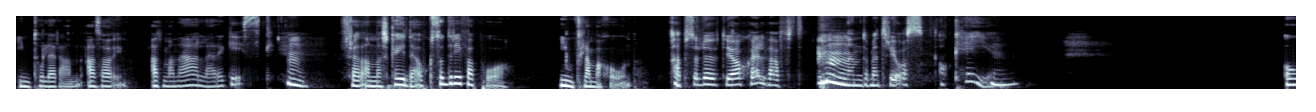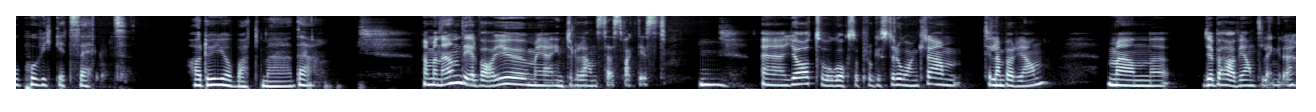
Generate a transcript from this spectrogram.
intolerant, alltså att man är allergisk. Mm. För att annars kan ju det också driva på inflammation. Absolut, jag har själv haft endometrios. Okej. Okay. Mm. Och på vilket sätt har du jobbat med det? Ja, men en del var ju med intoleranstest faktiskt. Mm. Eh, jag tog också progesteronkräm till en början, men det behöver jag inte längre.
